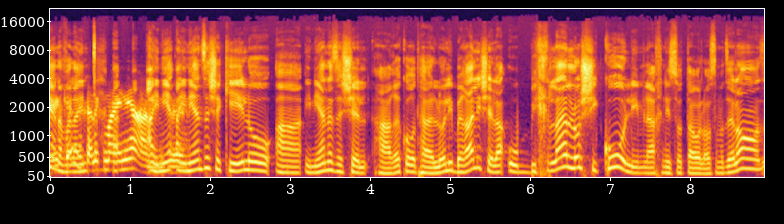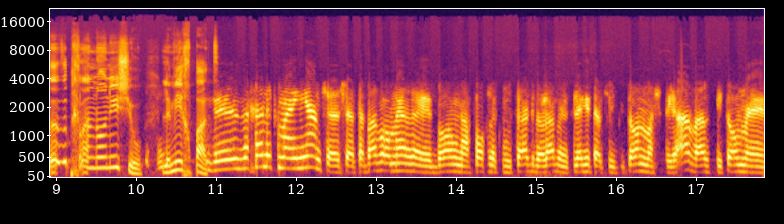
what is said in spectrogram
כן, אבל כן, חלק מהעניין. העניין, העניין זה שכאילו, העניין הזה של הרקורד הלא ליברלי שלה, הוא בכלל לא שיקול אם להכניס אותה או לא. זאת אומרת, זה לא, זה, זה בכלל נון אישיו. למי אכפת? וזה חלק מהעניין, ש, שאתה בא ואומר, אה, בואו נהפוך לקבוצה גדולה במפלגת השלטון משפיעה, ואז פתאום אה,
